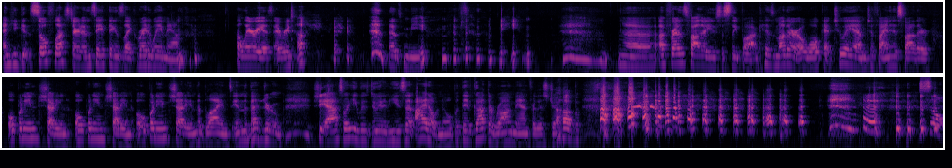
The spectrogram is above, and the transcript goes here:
And he'd get so flustered and say things like, Right away, ma'am. Hilarious every time. That's me. mean. Uh, a friend's father used to sleepwalk. His mother awoke at 2 a.m. to find his father opening, shutting, opening, shutting, opening, shutting the blinds in the bedroom. She asked what he was doing, and he said, I don't know, but they've got the wrong man for this job. So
